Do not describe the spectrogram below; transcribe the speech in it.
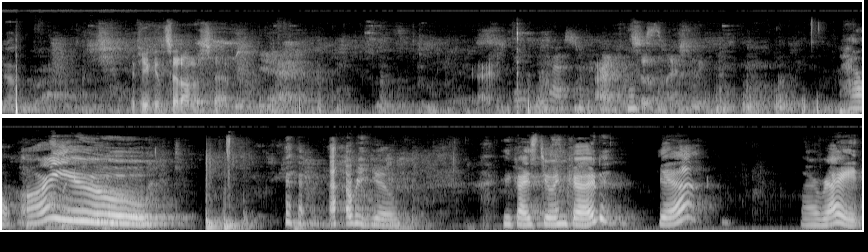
No. If you can sit on the steps. Yeah. All right, sit nicely. How are you? How are you? You guys doing good? Yeah? All right.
